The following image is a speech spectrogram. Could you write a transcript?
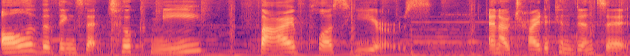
all of the things that took me five plus years. And I've tried to condense it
